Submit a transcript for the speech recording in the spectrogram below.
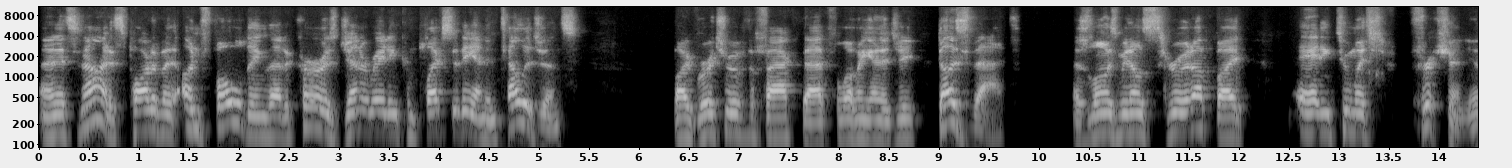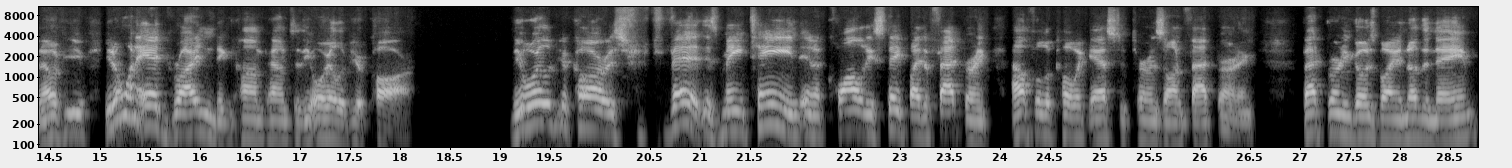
And it's not, it's part of an unfolding that occurs, generating complexity and intelligence by virtue of the fact that flowing energy does that. As long as we don't screw it up by adding too much friction. You know, if you you don't want to add grinding compound to the oil of your car. The oil of your car is fed, is maintained in a quality state by the fat burning. Alpha lipoic acid turns on fat burning. Fat burning goes by another name.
